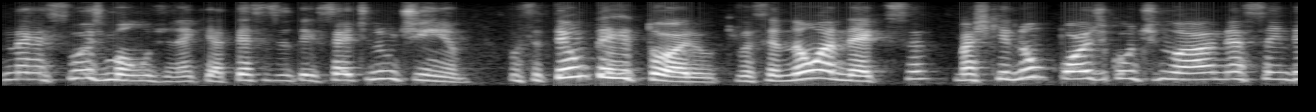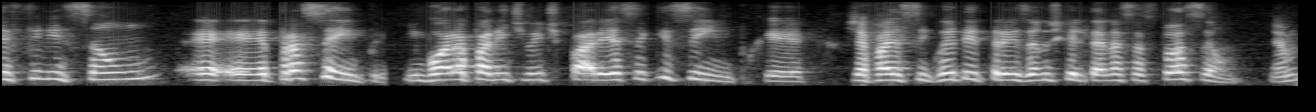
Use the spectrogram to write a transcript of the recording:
nas suas mãos, né, que até 67 não tinha. Você tem um território que você não anexa, mas que não pode continuar nessa indefinição é, é, para sempre. Embora aparentemente pareça que sim, porque já faz 53 anos que ele está nessa situação. Né?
